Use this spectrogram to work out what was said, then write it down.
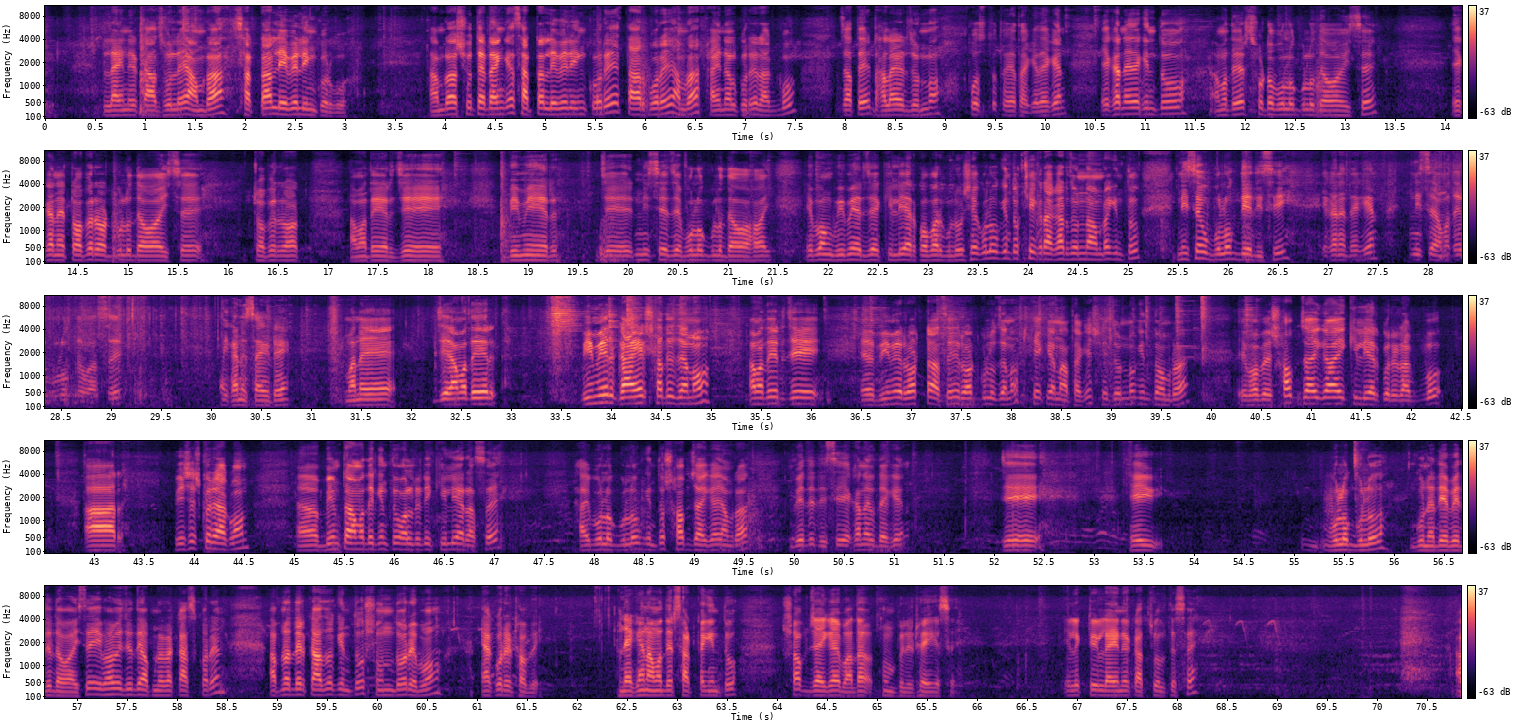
লাইনের কাজ হলে আমরা ছাদটা লেভেলিং করব। আমরা সুতা টাঙ্গে ছাদটা লেভেলিং করে তারপরে আমরা ফাইনাল করে রাখব, যাতে ঢালাইয়ের জন্য প্রস্তুত হয়ে থাকে। দেখেন, এখানে কিন্তু আমাদের ছোট ব্লকগুলো দেওয়া হয়েছে। এখানে টপের রডগুলো দেওয়া হয়েছে। টপের রড আমাদের যে বিমের যে নিচে যে ব্লকগুলো দেওয়া হয় এবং বিমের যে ক্লিয়ার কভারগুলো সেগুলোও কিন্তু ঠিক রাখার জন্য আমরা কিন্তু নিচেও ব্লক দিয়ে দিছি। এখানে দেখেন, নিচে আমাদের ব্লক দেওয়া আছে। এখানে সাইডে মানে যে আমাদের বিমের গায়ের সাথে যেন আমাদের যে বিমের রডটা আছে, রডগুলো যেন ঠেকে না থাকে, সেজন্য কিন্তু আমরা এভাবে সব জায়গায় ক্লিয়ার করে রাখব। আর বিশেষ করে এখন বিমটা আমাদের কিন্তু অলরেডি ক্লিয়ার আছে। হাই ব্লকগুলো কিন্তু সব জায়গায় আমরা বেঁধে দিছি। এখানেও দেখেন যে এই ব্লকগুলো গুণা দিয়ে বেঁধে দেওয়া হয়েছে। এইভাবে যদি আপনারা কাজ করেন, আপনাদের কাজও কিন্তু সুন্দর এবং অ্যাকুরেট হবে। দেখেন আমাদের ছাদটা কিন্তু সব জায়গায় বাধা কমপ্লিট হয়ে গেছে। ইলেকট্রিক লাইনের কাজ চলতেছে।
